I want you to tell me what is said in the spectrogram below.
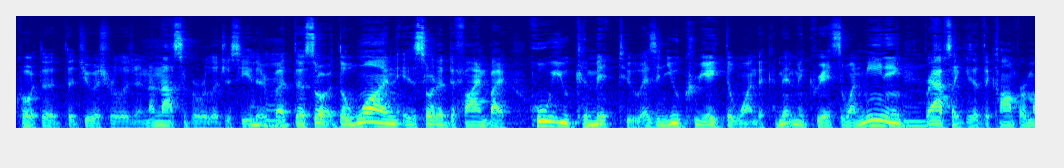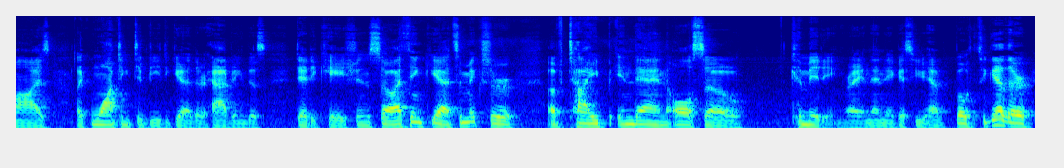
quote the, the Jewish religion. I'm not super religious either, but the sort the one is sort of defined by who you commit to, as in you create the one. The commitment creates the one, meaning perhaps like you said, the compromise, like wanting to be together, having this dedication. So I think yeah, it's a mixture of type and then also committing, right? And then I guess you have both together,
